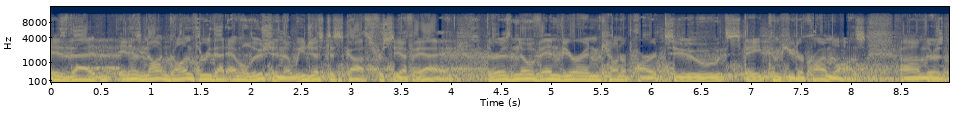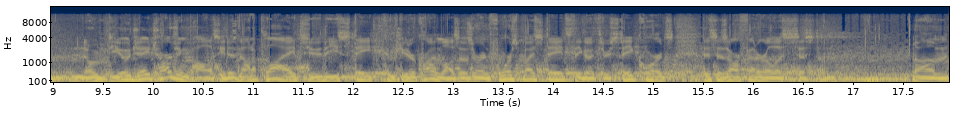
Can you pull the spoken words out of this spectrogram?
is that it has not gone through that evolution that we just discussed for CFAA. There is no Van Buren counterpart to state computer crime laws. Um, there's no DOJ charging policy, It does not apply to the state computer crime laws. Those are enforced by states, they go through state courts. This is our federalist system. Um,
